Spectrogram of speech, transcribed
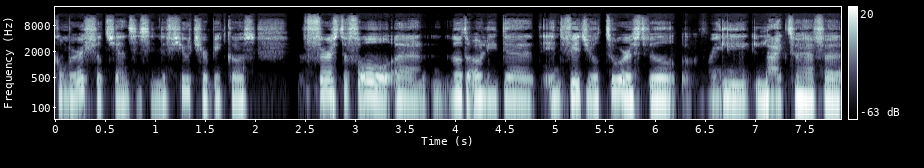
commercial chances in the future because first of all uh, not only the individual tourist will really like to have an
